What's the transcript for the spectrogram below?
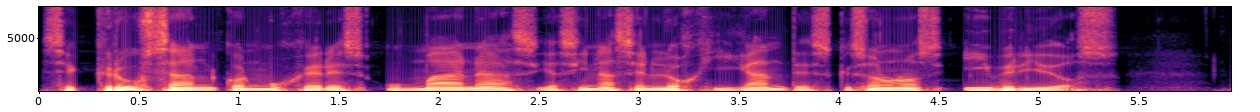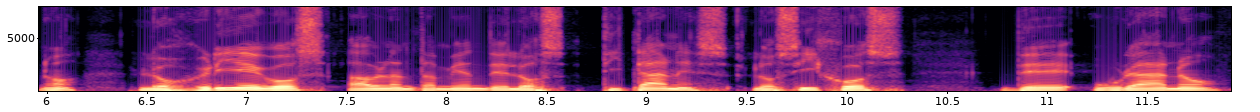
se cruzan con mujeres humanas y así nacen los gigantes, que son unos híbridos. ¿no? Los griegos hablan también de los titanes, los hijos de Urano,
